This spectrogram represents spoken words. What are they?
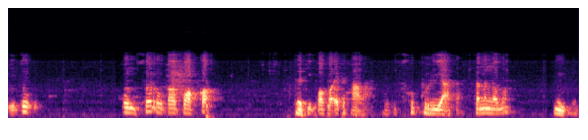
Itu unsur atau pokok. Jadi pokoknya kesalahan. Jadi huburia senang apa? Mimpin.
